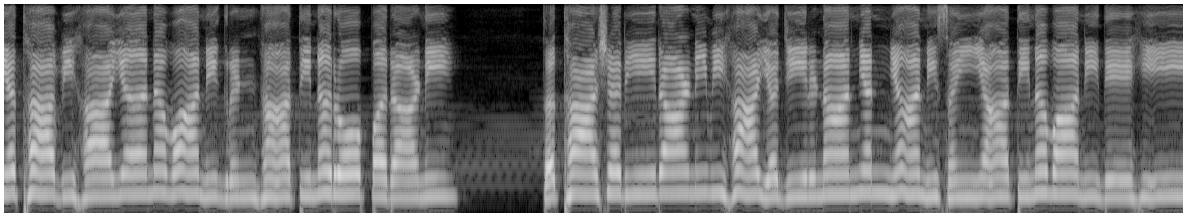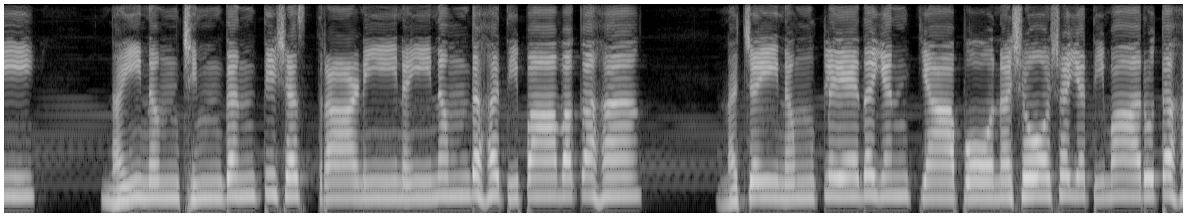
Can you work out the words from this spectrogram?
यथा विहाय नवानि गृह्णाति नरोपराणि तथा शरीराणि विहाय जीर्णान्यन्यानि संयाति नवानि देही। नैनं छिन्दन्ति शस्त्राणि नैनं दहति पावकः न चैनं क्लेदयन्त्यापो न शोषयति मारुतः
